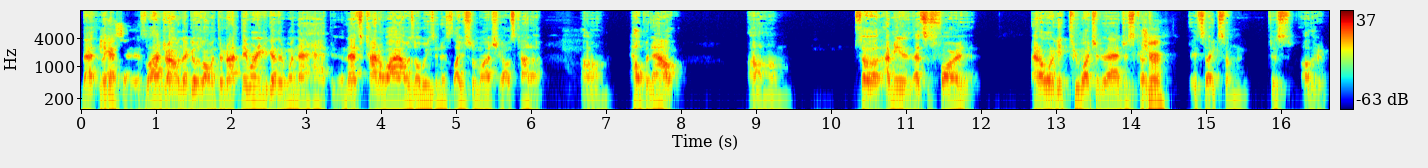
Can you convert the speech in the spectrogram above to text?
That, like Yeah. I said, there's a lot of drama that goes on. But they're not. They weren't even together when that happened, and that's kind of why I was always in his life so much. I was kind of um, helping out. Um, so I mean, that's as far. I don't want to get too much into that, just because Sure. it's like some just other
